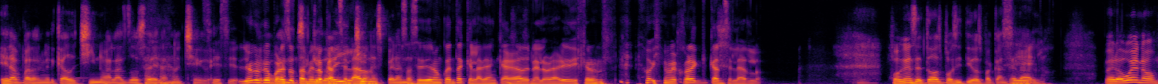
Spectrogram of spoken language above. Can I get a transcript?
Era para el mercado chino a las 12 de la noche, güey. Sí, sí. Yo creo Pero que por bueno, eso también lo cancelaron. O sea, se dieron cuenta que la habían cagado en el horario y dijeron, oye, mejor hay que cancelarlo. Pónganse todos positivos para cancelarlo. Pero bueno,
